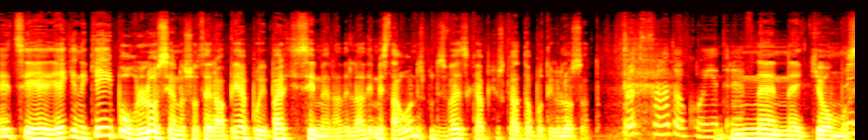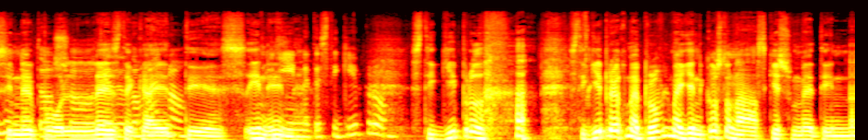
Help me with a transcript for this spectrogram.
Έτσι ε, έγινε και η υπογλώσσια ανοσοθεραπεία που υπάρχει σήμερα, δηλαδή με σταγόνες που τις βάζεις κάποιος κάτω από τη γλώσσα του. Πρώτη φορά το ακούω γιατρέ. Ναι, ναι, κι όμως είναι, είναι πολλές δεκαετίες. Είναι, γίνεται στην Κύπρο; Στην Κύπρο, στην Κύπρο έχουμε πρόβλημα γενικώ στο να ασκήσουμε την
